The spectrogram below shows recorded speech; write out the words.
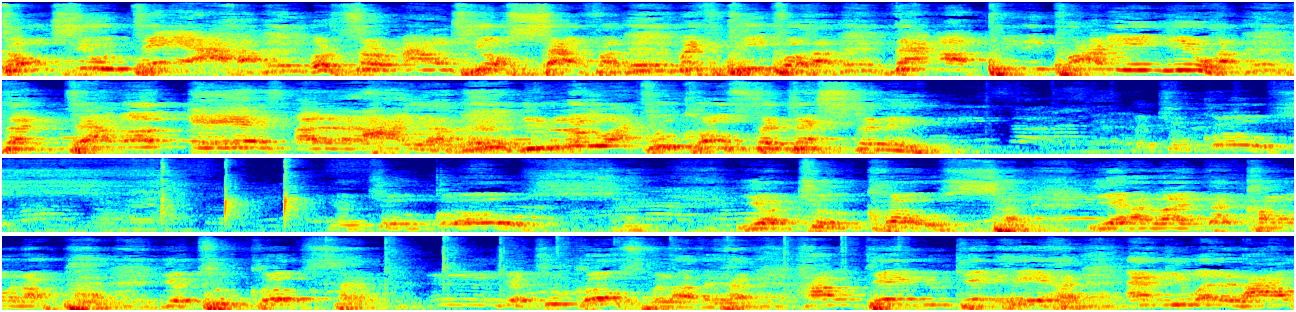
Don't you dare surround yourself with people that are pity partying you. The devil is a liar. You are too close to destiny. You're too close. You're too close. You're too close. Yeah, I like that. Come on up. You're too close. You're too close, beloved. How dare you get here and you allow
